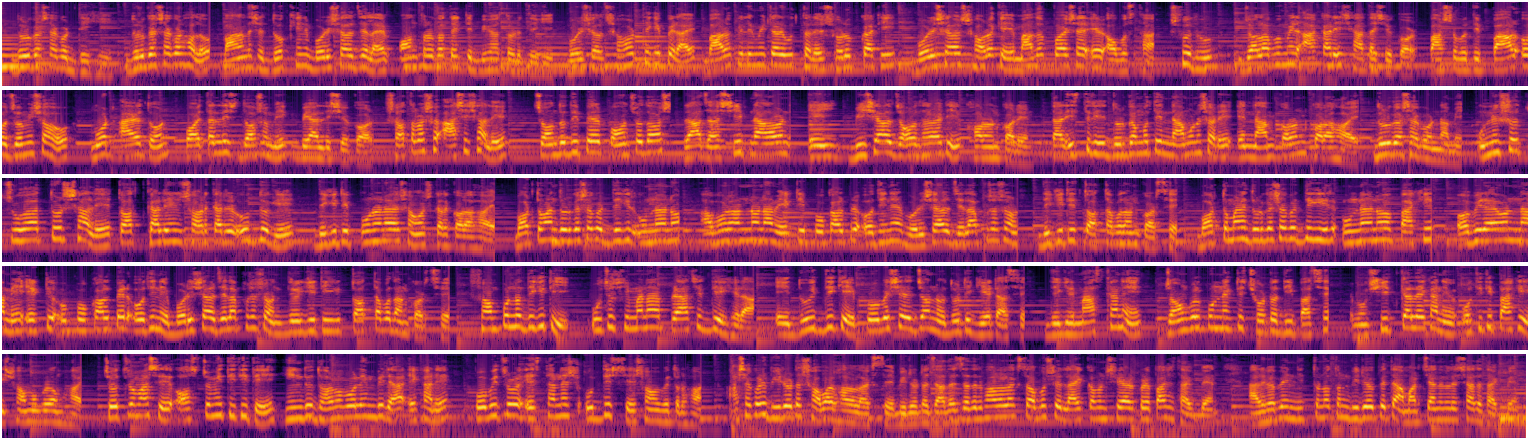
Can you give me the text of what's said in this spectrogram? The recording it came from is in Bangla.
দুর্গাসাগর দিঘি। দুর্গাসাগর হলো বাংলাদেশের দক্ষিণ বরিশাল জেলার অন্তর্গত একটি বৃহত্তর দিঘি। বরিশাল শহর থেকে প্রায় বারো কিলোমিটার উত্তরে স্বরূপকাঠি বরিশাল সড়কে মাধব পয়সা এর অবস্থা। শুধু জলাভূমির আকারই সাতাশ একর। পার্শ্ববর্তী পার ও জমি সহ মোট আয়তন পঁয়তাল্লিশ দশমিক বিয়াল্লিশ একর। সতেরোশো আশি সালে চন্দ্রদ্বীপের পঞ্চদশ রাজা শিবনারায়ণ এই বিশাল জলধারাটি খনন করেন। তার স্ত্রী দুর্গামতির নাম অনুসারে এর নামকরণ করা হয় দুর্গাসাগর নামে। উনিশশো চুয়াত্তর সালে তৎকালীন সরকারের উদ্যোগে দিঘিটি পুনরায় সংস্কার করা হয়। বর্তমান দুর্গাসাগর দিঘির উন্নয়ন অভয়ারণ্য নামে একটি প্রকল্পের অধীনে বরিশাল জেলা প্রশাসন দিঘিটির তত্ত্বাবধান করছে। বর্তমানে দুর্গাসাগর দিঘির উন্নয়ন পাখির অভিরায়ন নামে একটি প্রকল্পের অধীনে বরিশাল জেলা প্রশাসন দিঘিটি তত্ত্বাবধান করছে। সম্পূর্ণ দিঘিটি উঁচু সীমানার প্রাচীর দিয়ে ঘেরা। এই দুই দিকে প্রবেশের জন্য দুটি গেট আছে। দিঘির মাঝখানে জঙ্গলপূর্ণ একটি ছোট দ্বীপ আছে এবং শীতকালে এখানে অতিথি পাখি সমগ্রম হয়। চৈত্র মাসে অষ্টমী তিথিতে হিন্দু ধর্মাবলম্বীরা এখানে পবিত্র স্থানের উদ্দেশ্যে সমবেত হন। আশা করি ভিডিওটা সবার ভালো লাগছে। ভিডিওটা যাদের যাদের ভালো লাগছে অবশ্যই লাইক, কমেন্ট, শেয়ার করে পাশে থাকবেন। আর এভাবে নিত্য নতুন ভিডিও পেতে আমার চ্যানেলের সাথে থাকবেন।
